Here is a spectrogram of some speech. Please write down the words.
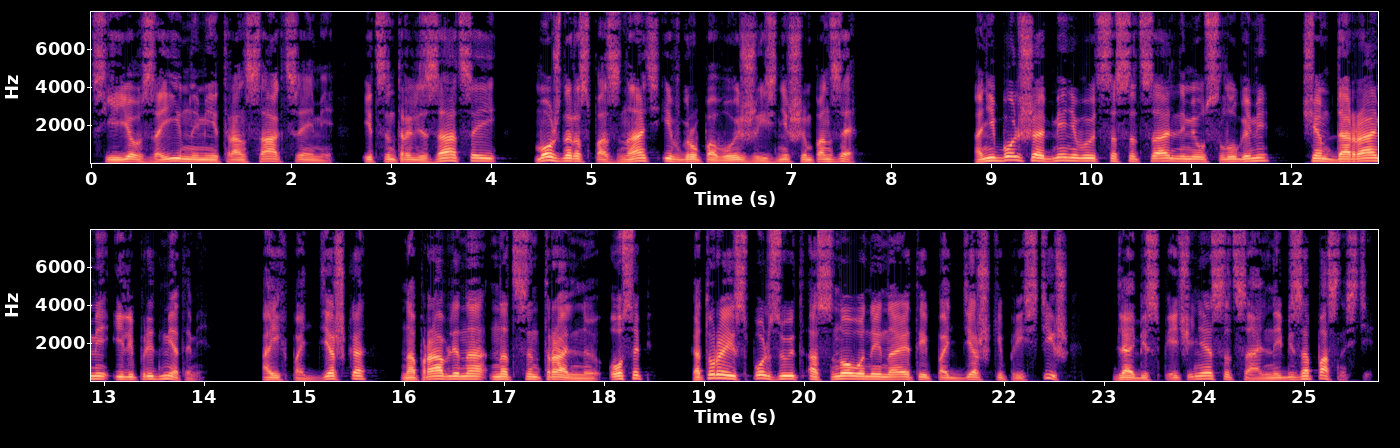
с ее взаимными транзакциями и централизацией можно распознать и в групповой жизни шимпанзе. Они больше обмениваются социальными услугами, чем дарами или предметами, а их поддержка направлена на центральную особь, которая использует основанный на этой поддержке престиж для обеспечения социальной безопасности.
